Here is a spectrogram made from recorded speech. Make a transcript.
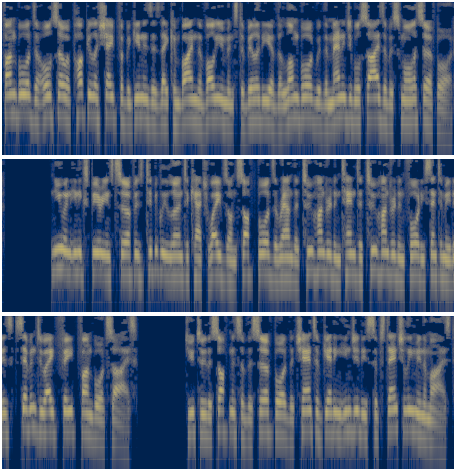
Funboards are also a popular shape for beginners as they combine the volume and stability of the longboard with the manageable size of a smaller surfboard. New and inexperienced surfers typically learn to catch waves on softboards around the 210 to 240 centimeters 7 to 8 feet funboard size. Due to the softness of the surfboard the chance of getting injured is substantially minimized.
